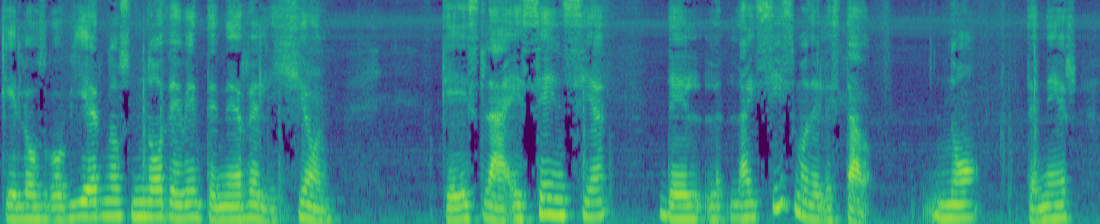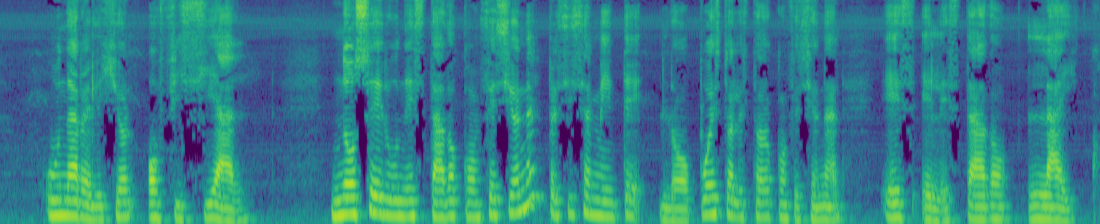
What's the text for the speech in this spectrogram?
que los gobiernos no deben tener religión, que es la esencia del laicismo del Estado, no tener una religión oficial no ser un Estado confesional. Precisamente lo opuesto al Estado confesional es el Estado laico.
